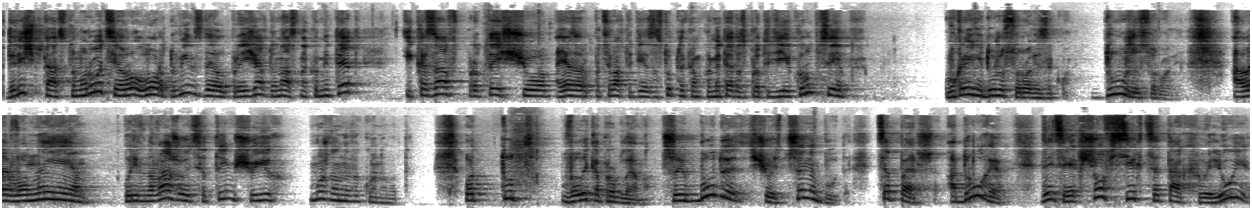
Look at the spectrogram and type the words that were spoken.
В 2015 році Ро- лорд Вінсдейл приїжджав до нас на комітет і казав про те, що а я зараз працював тоді заступником комітету з протидії корупції. В Україні дуже сурові закони, дуже сурові. Але вони урівноважуються тим, що їх можна не виконувати. От тут велика проблема. Чи буде щось, чи не буде. Це перше. А друге, дивіться, якщо всіх це так хвилює,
